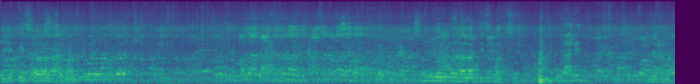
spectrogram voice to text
এই যে পিস করা হচ্ছে মাছগুলো। সুন্দর করে দাদা পিস করছে। ডালি দেখে নাও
